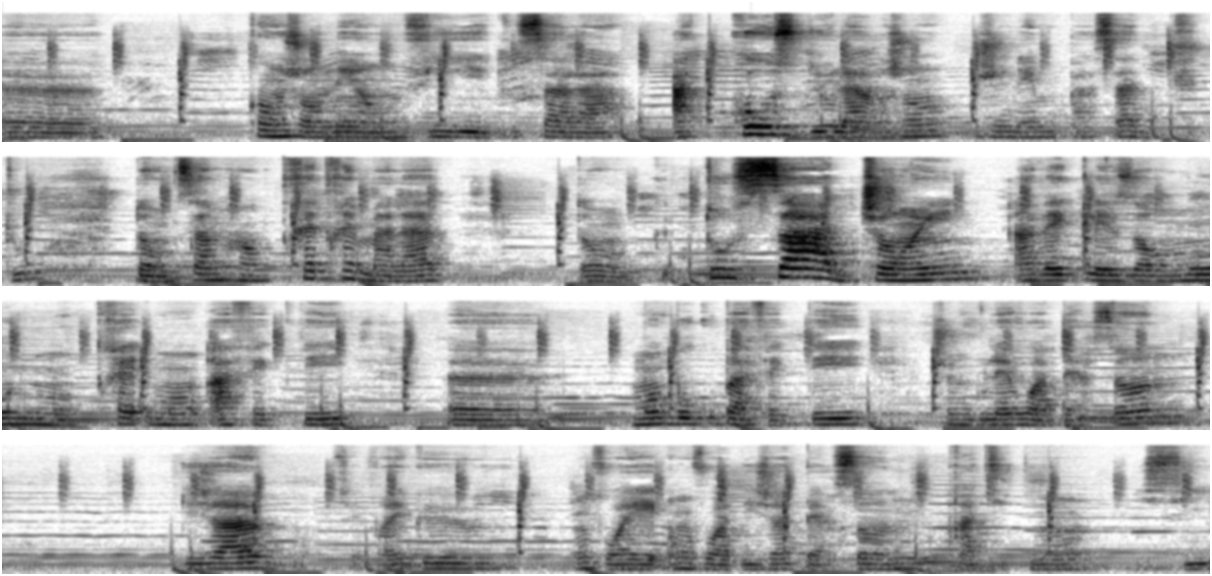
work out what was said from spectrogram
euh, quand j'en ai envie et tout ça là. À cause de l'argent, je n'aime pas ça du tout. Donc ça me rend très très malade. Donc tout ça join avec les hormones m'ont m'ont affecté, euh, m'ont beaucoup affecté. Je ne voulais voir personne. Déjà, c'est vrai que on voyait, on voit déjà personne pratiquement ici.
